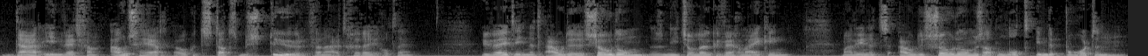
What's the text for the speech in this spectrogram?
Daarin werd van oudsher ook het stadsbestuur vanuit geregeld. Hè? U weet in het oude Sodom, dat is niet zo'n leuke vergelijking. Maar in het oude Sodom zat Lot in de poorten.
